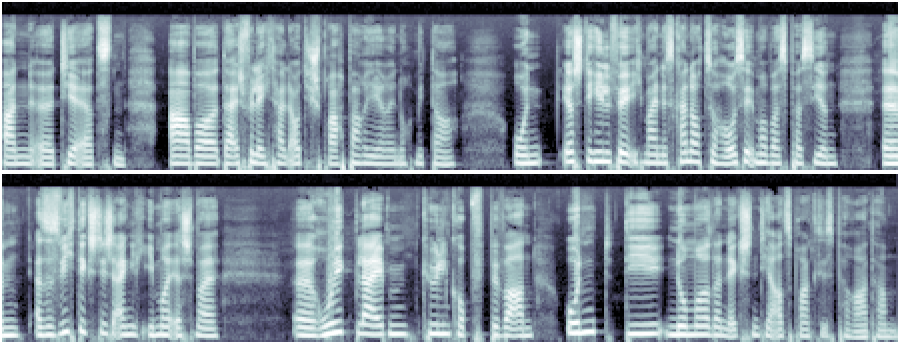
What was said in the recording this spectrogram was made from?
an äh, Tierärzten. Aber da ist vielleicht halt auch die Sprachbarriere noch mit da. Und Erste Hilfe, ich meine, es kann auch zu Hause immer was passieren. Ähm, also das Wichtigste ist eigentlich immer erstmal äh, ruhig bleiben, kühlen Kopf bewahren und die Nummer der nächsten Tierarztpraxis parat haben.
